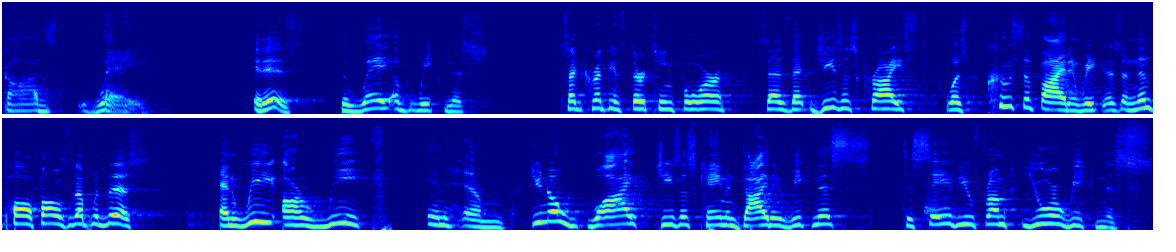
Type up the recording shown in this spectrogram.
God's way. It is the way of weakness. 2 Corinthians 13 4 says that Jesus Christ was crucified in weakness. And then Paul follows it up with this and we are weak in him. Do you know why Jesus came and died in weakness? To save you from your weakness.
